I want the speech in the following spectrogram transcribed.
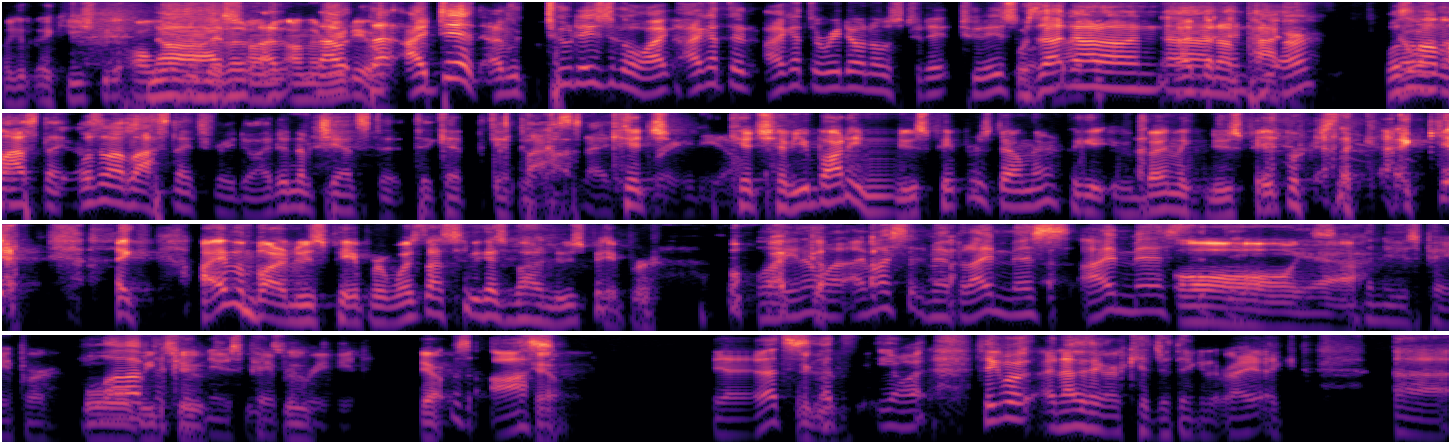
Like, like you should be all no, over I, this haven't- on, I- on the now radio. that- I did. I, two days ago, I, I got the I got the radio notes today. Two days Was ago. that I- not on I've been uh, unpacking. NPR? Wasn't No, on no, last yeah. night. Wasn't on last night's radio. I didn't have a chance to, to get get Last last night's Kitch, radio. Kitch, have you bought any newspapers down there? Like, you've buying like newspapers? like, I can't, like, I haven't bought a newspaper. When's the last time you guys bought a newspaper? Oh Well, you know God. what? I must admit, but I miss I miss Oh, days yeah. the newspaper. Oh, Love me the too, good newspaper read. Yep, It was awesome. Yeah, that's Agree. that's you know what think about another thing our kids are thinking it right like uh,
